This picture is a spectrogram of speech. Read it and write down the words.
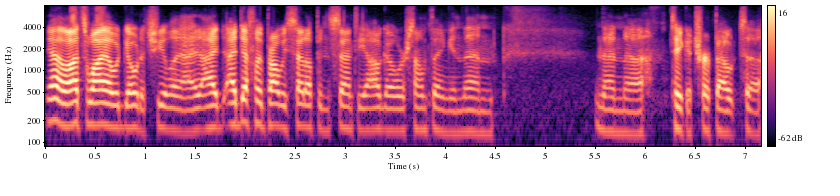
yeah, well, that's why I would go to Chile. I I I definitely probably set up in Santiago or something, and then and then uh, take a trip out to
